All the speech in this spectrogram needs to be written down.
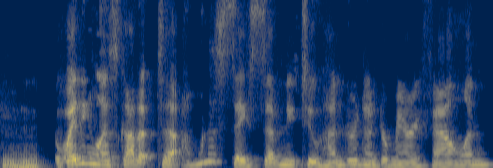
Mhm. The waiting list got up to I want to say 7200 under Mary Fallin.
